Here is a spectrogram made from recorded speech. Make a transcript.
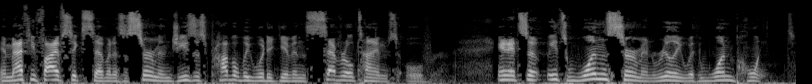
In Matthew 5, 6, 7 is a sermon Jesus probably would have given several times over. And it's, a, it's one sermon, really, with one point.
